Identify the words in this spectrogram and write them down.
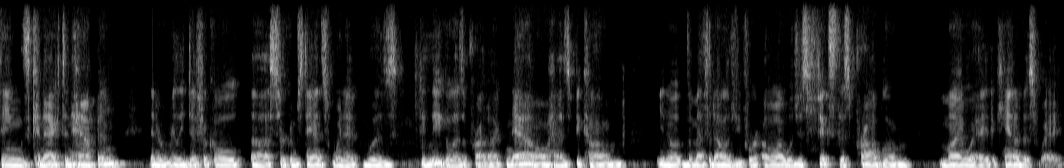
things connect and happen in a really difficult uh, circumstance when it was illegal as a product now has become you know the methodology for oh i will just fix this problem my way the cannabis way.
